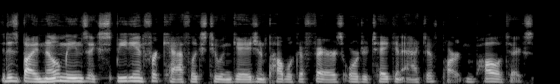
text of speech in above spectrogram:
it is by no means expedient for Catholics to engage in public affairs or to take an active part in politics.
